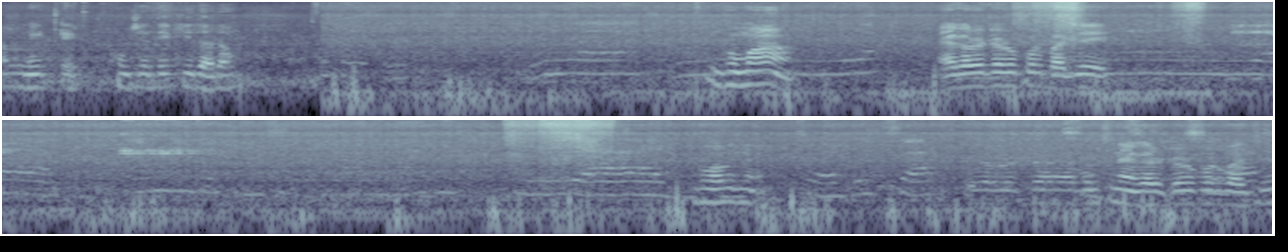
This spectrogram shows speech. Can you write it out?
আমি একটু খুঁজে দেখি দাঁড়াও ঘুমা, এগারোটার উপর বাজে। ঘুমাবি না? বলছি না, এগারোটার উপর বাজে।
